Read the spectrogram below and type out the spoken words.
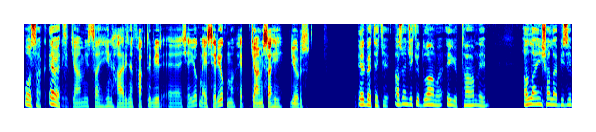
olsak. Evet. peki cami sahihin haricinde farklı bir e, şey yok mu? Eseri yok mu? Hep cami sahih diyoruz. Elbette ki az önceki duamı Eyüp tamamlayayım. Allah inşallah bizi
